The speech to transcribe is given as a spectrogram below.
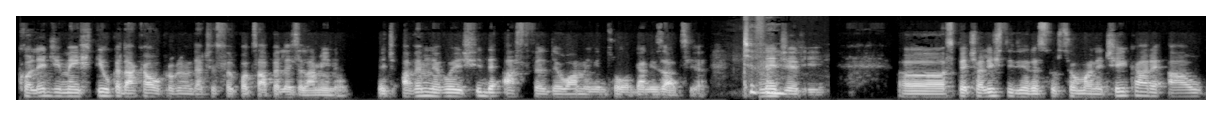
Colegii mei știu că dacă au o problemă de acest fel pot să apeleze la mine. Deci avem nevoie și de astfel de oameni într-o organizație. Managerii, uh, specialiștii din resurse umane, cei care au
